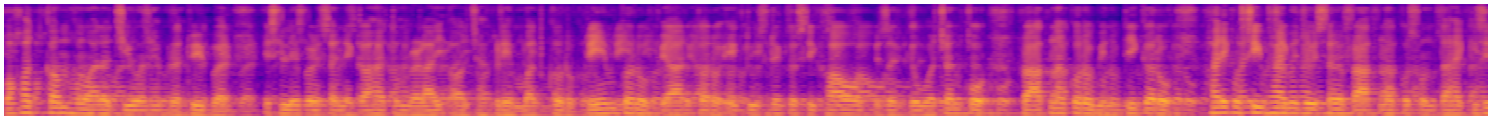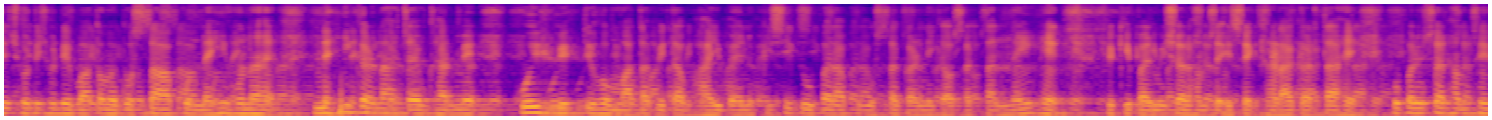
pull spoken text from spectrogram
बहुत कम हमारा जीवन है पृथ्वी पर। इसलिए परमेश्वर ने कहा, तुम लड़ाई और झगड़े मत करो। प्रेम करो, प्यार करो। एक दूसरे को सिखाओ परमेश्वर के वचन को प्रार्थना करो, विनती करो। हर एक उसी भाई में जो इस समय प्रार्थना को सुनता है, किसी छोटी छोटी बातों में गुस्सा आपको नहीं होना है, नहीं करना है। चाहे घर में कोई भी व्यक्ति हो माता पिता भाई बहन किसी के ऊपर आपको गुस्सा करने की आवश्यकता नहीं है। क्योंकि परमेश्वर हमसे इसे खड़ा करता है। वो परमेश्वर हमसे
